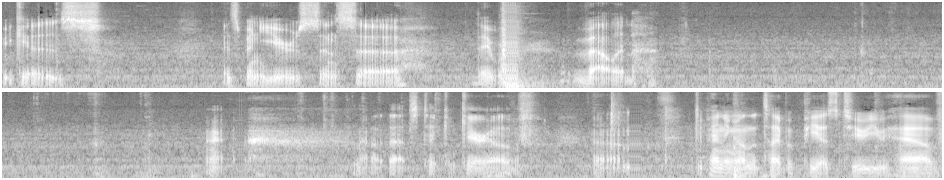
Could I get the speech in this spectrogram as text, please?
because it's been years since uh, they were valid. Alright, now that that's taken care of, um, depending on the type of PS2 you have,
